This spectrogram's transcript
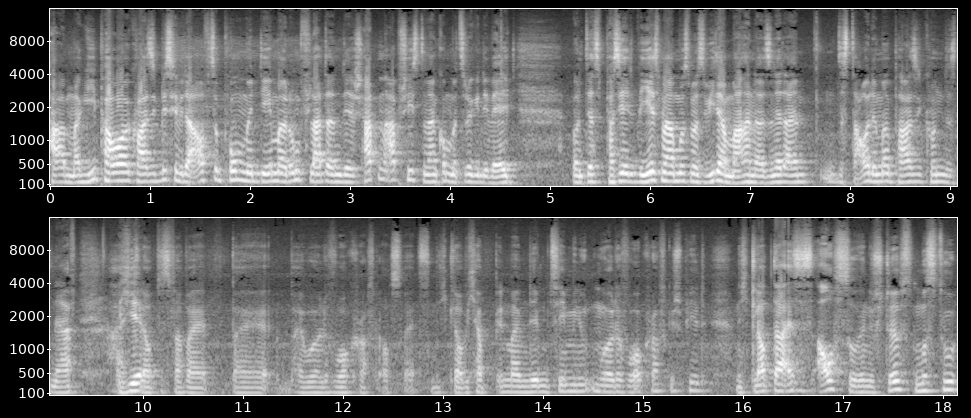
Magie-Power quasi ein bisschen wieder aufzupumpen, indem man rumflatternde Schatten abschießt und dann kommt man zurück in die Welt. Und das passiert, jedes Mal muss man es wieder machen, also nicht ein, das dauert immer ein paar Sekunden, das nervt. Ah, Ich glaube, das war bei, bei, bei World of Warcraft auch so jetzt. Ich glaube, ich habe in meinem Leben 10 Minuten World of Warcraft gespielt. Und ich glaube, da ist es auch so, wenn du stirbst, musst du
